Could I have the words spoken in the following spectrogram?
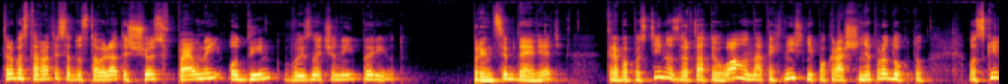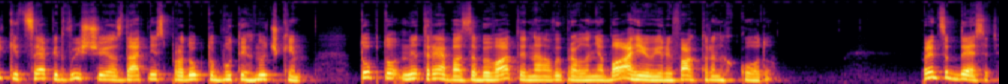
Треба старатися доставляти щось в певний один визначений період. Принцип 9. Треба постійно звертати увагу на технічні покращення продукту, оскільки це підвищує здатність продукту бути гнучким. Тобто не треба забивати на виправлення багів і рефакторинг коду. Принцип 10.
